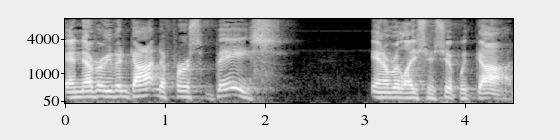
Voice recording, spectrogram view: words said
and never even gotten to first base in a relationship with God.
